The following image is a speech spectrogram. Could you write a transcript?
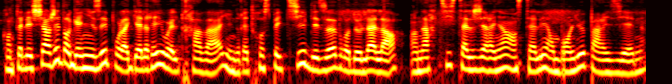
Quand elle est chargée d'organiser pour la galerie où elle travaille une rétrospective des œuvres de Lala, un artiste algérien installé en banlieue parisienne,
